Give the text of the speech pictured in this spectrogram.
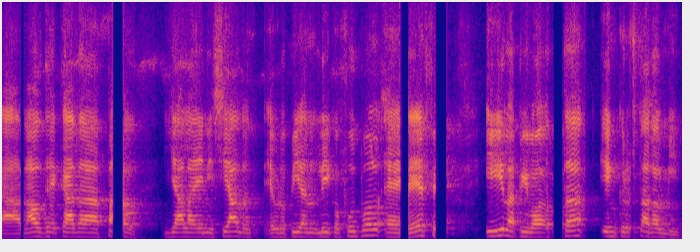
a dalt de cada pal hi ha la inicial, doncs, European League of Football, EF, i la pilota incrustada al mig,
